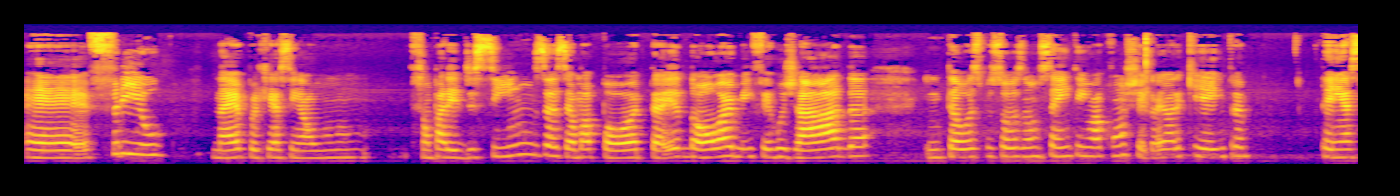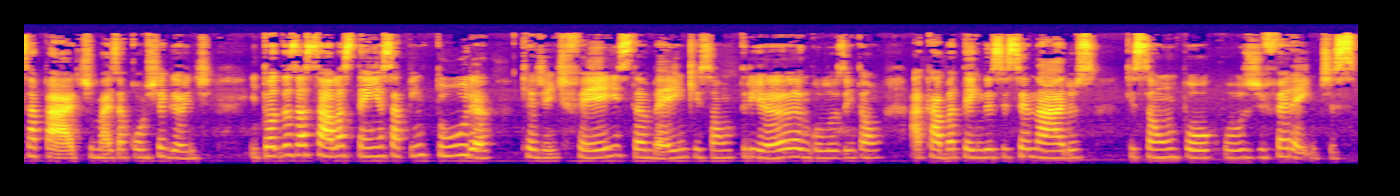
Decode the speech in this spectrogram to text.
é, frio, né? Porque assim, é um, são paredes cinzas, é uma porta enorme, enferrujada, então as pessoas não sentem o aconchego. Aí a hora que entra, tem essa parte mais aconchegante. E todas as salas têm essa pintura que a gente fez também, que são triângulos, então acaba tendo esses cenários que são um pouco diferentes.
